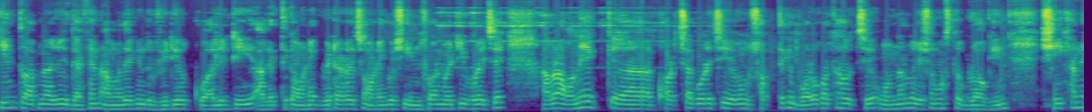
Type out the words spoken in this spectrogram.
কিন্তু আপনারা যদি দেখেন, আমাদের কিন্তু ভিডিওর কোয়ালিটি আগের থেকে অনেক বেটার হয়েছে, অনেক বেশি ইনফরমেটিভ হয়েছে। আমরা অনেক খরচা করেছি এবং সব থেকে বড় কথা হচ্ছে অন্যান্য যে সমস্ত ব্লগিং সেইখানে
